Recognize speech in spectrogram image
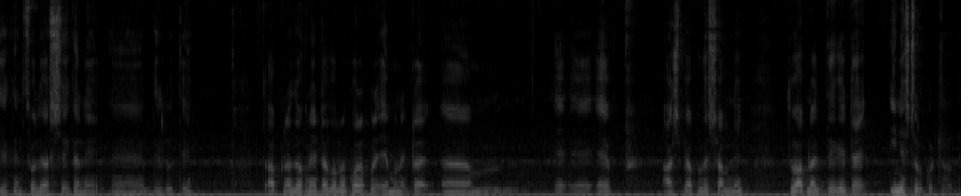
দেখেন চলে আসছে এখানে ভ্যালুতে তো আপনারা যখন এটা করবেন, করার পরে এমন একটা অ্যাপ আসবে আপনাদের সামনে। তো আপনাদেরকে এটা ইনস্টল করতে হবে।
